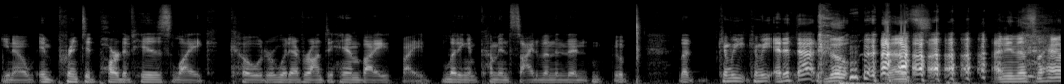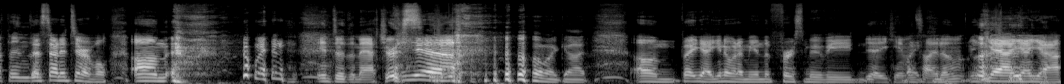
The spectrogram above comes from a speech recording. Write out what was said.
you know imprinted part of his like code or whatever onto him by by letting him come inside of him and then let, can we can we edit that No, that's. I mean, that's what happened. that sounded terrible um when Enter the mattress. yeah. Oh my god. Um but yeah you know what i mean? The first movie Yeah, you came like, inside he- him. yeah yeah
